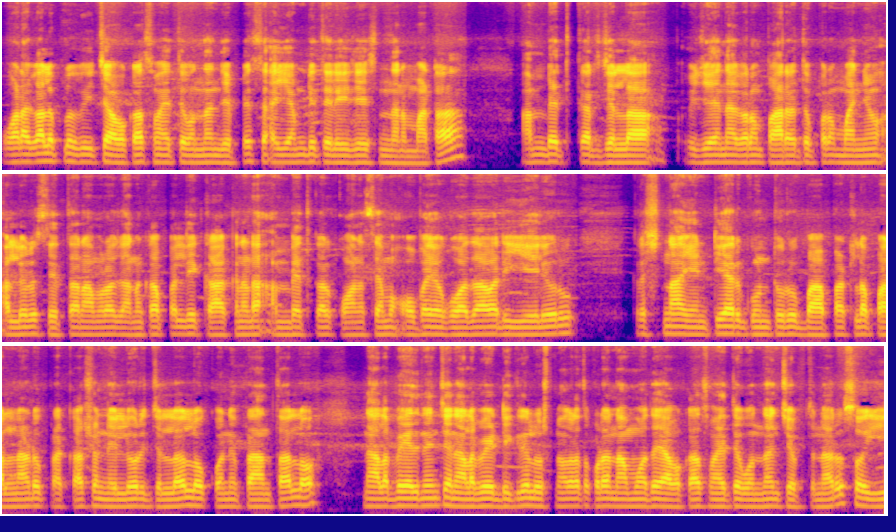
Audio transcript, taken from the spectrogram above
వడగాలుపులు వీచే అవకాశం అయితే ఉందని చెప్పేసి ఐఎండీ తెలియజేసిందనమాట అంబేద్కర్ జిల్లా విజయనగరం పార్వతీపురం మన్యం అల్లూరు సీతారామరాజు అనకాపల్లి కాకినాడ అంబేద్కర్ కోనసీమ ఉభయ గోదావరి ఏలూరు కృష్ణా ఎన్టీఆర్ గుంటూరు బాపట్ల పల్నాడు ప్రకాశం నెల్లూరు జిల్లాల్లో కొన్ని ప్రాంతాల్లో నలభై ఐదు నుంచి నలభై డిగ్రీల ఉష్ణోగ్రత కూడా నమోదయ్యే అవకాశం అయితే ఉందని చెప్తున్నారు. సో ఈ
